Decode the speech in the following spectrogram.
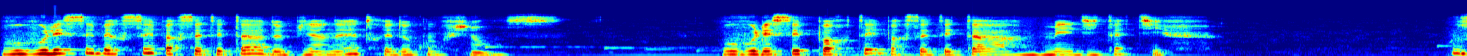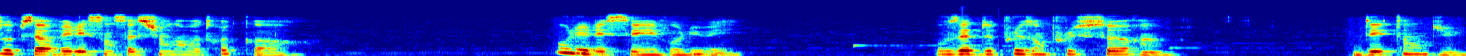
Vous vous laissez bercer par cet état de bien-être et de confiance. Vous vous laissez porter par cet état méditatif. Vous observez les sensations dans votre corps. Vous les laissez évoluer. Vous êtes de plus en plus serein, détendu,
